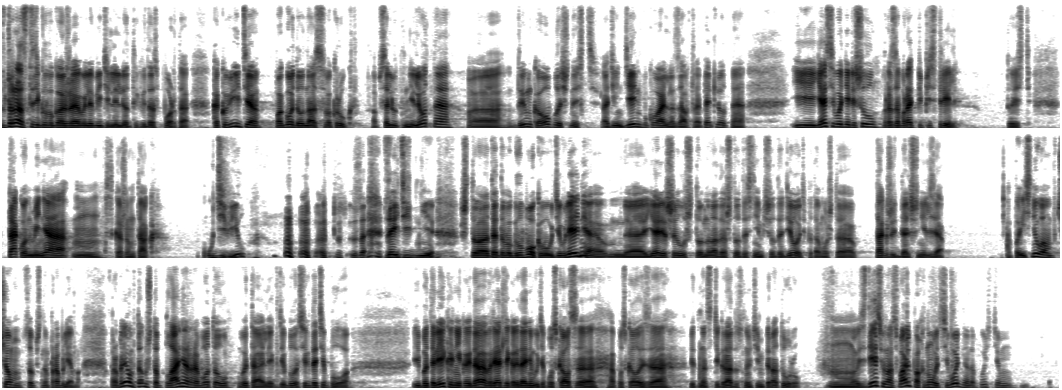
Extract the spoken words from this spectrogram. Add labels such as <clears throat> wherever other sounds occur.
Здравствуйте, глубоко уважаемые любители летных видов спорта. Как вы видите, погода у нас вокруг абсолютно нелетная. Э, дымка, облачность. Один день буквально, завтра опять летная. И я сегодня решил разобрать пипистрель. То есть так он меня, скажем так, удивил <laughs> за, эти дни, что от этого глубокого удивления э, я решил, что надо что-то с ним что-то делать, потому что так жить дальше нельзя. Поясню вам, в чем, собственно, проблема. Проблема в том, что планер работал в Италии, где было всегда тепло. И батарейка никогда, вряд ли когда-нибудь опускался, опускалась за 15-градусную температуру. Здесь у нас в Альпах, ну вот сегодня, допустим,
